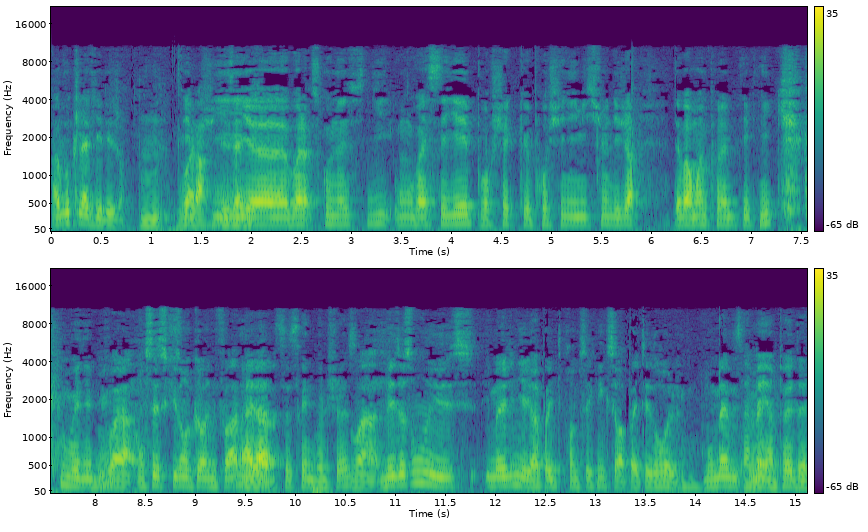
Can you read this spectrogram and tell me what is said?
à vos claviers les gens. Mm. Voilà, Et puis, les amis. euh, voilà, ce qu'on a dit, on va essayer pour chaque prochaine émission déjà d'avoir moins de problèmes techniques comme au début. Voilà, on s'excuse encore une fois, mais Voilà, euh, ça serait une bonne chose. voilà. Mais de toute façon, imagine il n'y aurait pas eu de problème technique, ça aurait pas été drôle. Bon même Ça met un peu voilà,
